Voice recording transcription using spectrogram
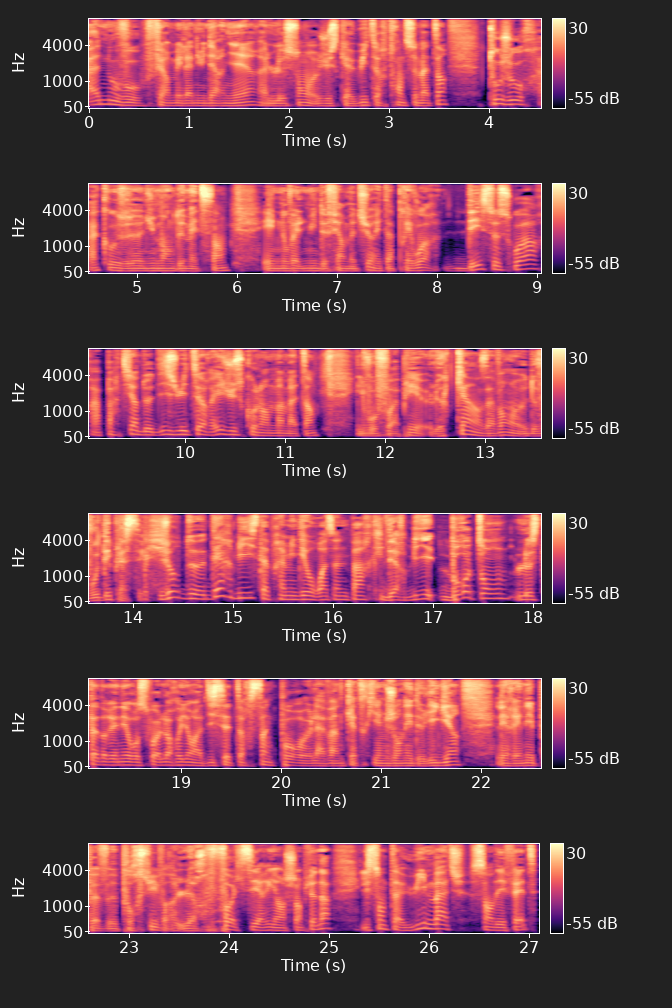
à nouveau fermées la nuit dernière. Elles le sont jusqu'à 8h30 ce matin, toujours à cause du manque de médecins. Et une nouvelle nuit de fermeture est à prévoir dès ce soir à partir de 18h et jusqu'au lendemain matin. Il vous faut appeler le 15 avant de vous déplacer. Jour de derby cet après-midi au Roison Park. Derby breton. Le Stade Rennais reçoit Lorient à 17h05 pour la 24e journée de Ligue 1. Les Rennais peuvent poursuivre leur folle série en championnat. Ils sont à 8 matchs sans défaite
